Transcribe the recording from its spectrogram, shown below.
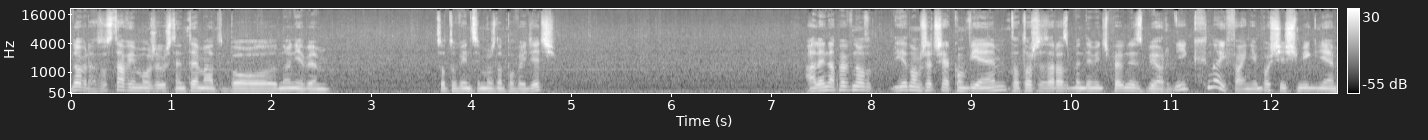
Dobra, zostawię może już ten temat, bo no nie wiem, co tu więcej można powiedzieć. Ale na pewno jedną rzecz, jaką wiem, to to, że zaraz będę mieć pełny zbiornik. No i fajnie, bo się śmignie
